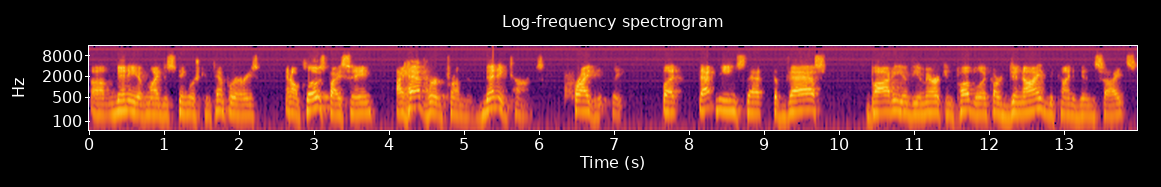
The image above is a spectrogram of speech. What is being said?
uh, many of my distinguished contemporaries. And I'll close by saying I have heard from them many times privately, but that means that the vast body of the American public are denied the kind of insights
